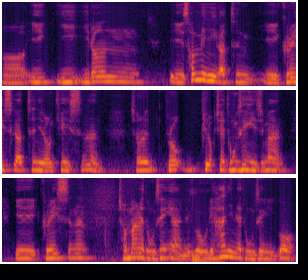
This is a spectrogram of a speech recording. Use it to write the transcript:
어, 이, 이, 이런 이 선민이 같은 이 그레이스 같은 이런 케이스는 저는 비록, 비록 제 동생이지만 이 그레이스는 저만의 동생이 아니고 우리 한인의 동생이고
